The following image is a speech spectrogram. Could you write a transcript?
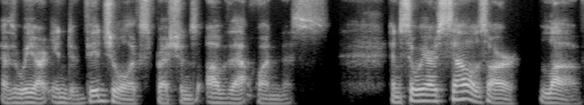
as we are individual expressions of that oneness. And so we ourselves are love,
